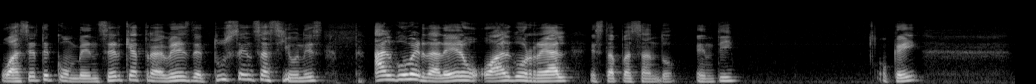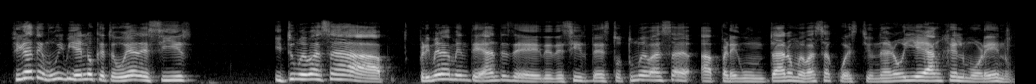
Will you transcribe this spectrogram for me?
o hacerte convencer que a través de tus sensaciones algo verdadero o algo real está pasando en ti. ¿Ok? Fíjate muy bien lo que te voy a decir y tú me vas a primeramente, antes de, decirte esto, tú me vas a, preguntar o me vas a cuestionar, oye Ángel Moreno,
